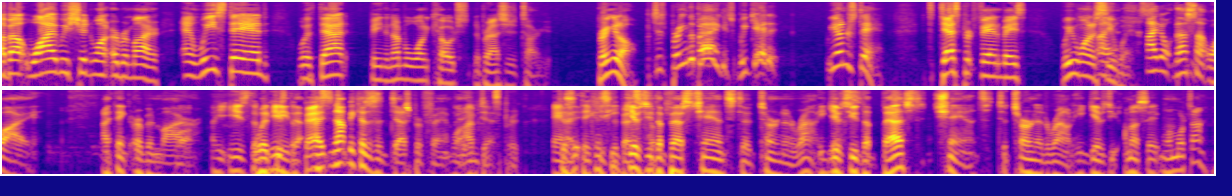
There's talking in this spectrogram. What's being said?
about why we should want Urban Meyer, and we stand with that being the number one coach Nebraska should target. Bring it all, but just bring the baggage. We get it. We understand. It's a desperate fan base. We want to see I, wins. I don't. That's not why. I think Urban Meyer Well, he's the- would he's be the I- best- not because it's a desperate fan well, I'm desperate, and I because think he's he the best gives you the best chance to turn it around. He gives Yes. you the best chance to turn it around. He gives you. I'm going to say it one more time.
